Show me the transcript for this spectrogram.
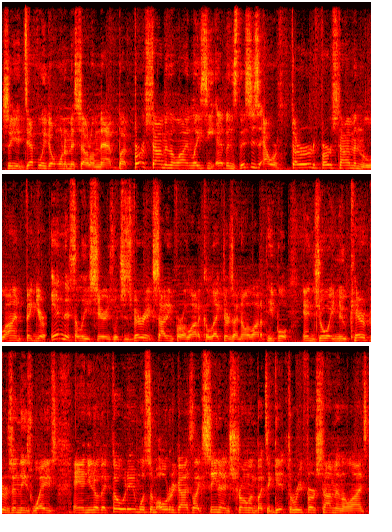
so you definitely don't want to miss out on that. But first time in the line, Lacey Evans. This is our third first time in the line figure in this Elite Series, which is very exciting for a lot of collectors. I know a lot of people enjoy new characters in these waves, and, you know, they throw it in with some older guys like Cena and Strowman, but to get three first time in the lines,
